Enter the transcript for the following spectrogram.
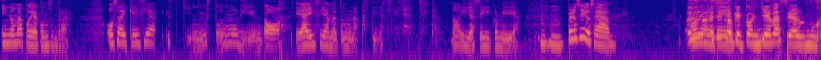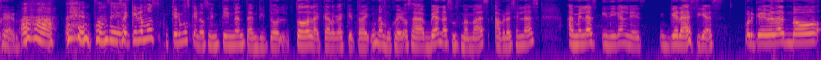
y no me podía concentrar. O sea, de que decía, es que me estoy muriendo. Y ahí sí ya me tomé una pastilla así de ya, chica, ¿no? Y ya seguí con mi día. Pero sí, o sea, Obviamente. eso es lo que conlleva ser mujer. ajá. Entonces, O sea, queremos, queremos que nos entiendan tantito toda la carga que trae una mujer. O sea, vean a sus mamás, abrácenlas, ámenlas y díganles gracias. Porque de verdad no,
